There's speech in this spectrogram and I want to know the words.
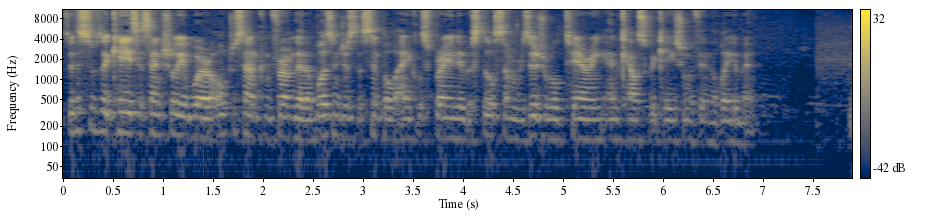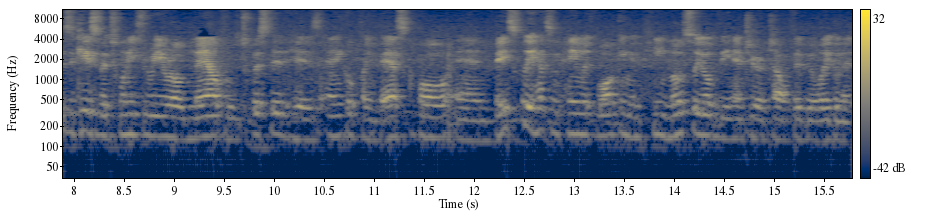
So this was a case essentially where ultrasound confirmed that it wasn't just a simple ankle sprain, there was still some residual tearing and calcification within the ligament. This is a case of a 23-year-old male who twisted his ankle playing basketball and basically had some pain with walking and pain mostly over the anterior talofibular ligament.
